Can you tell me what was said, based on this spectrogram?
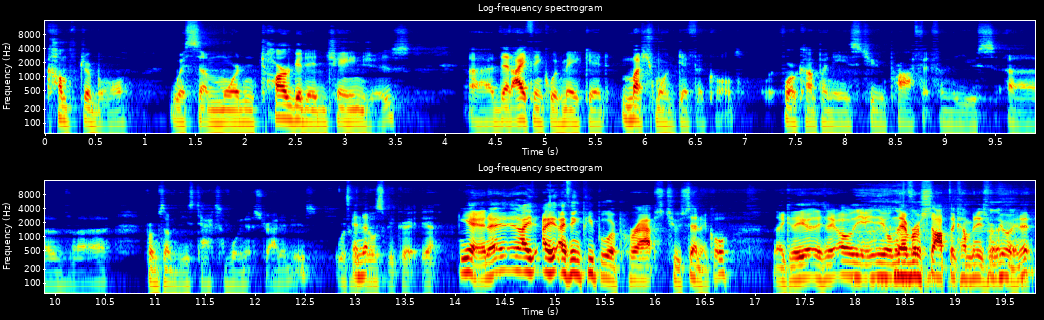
comfortable with some more targeted changes uh, that I think would make it much more difficult for companies to profit from the use of uh, from some of these tax avoidance strategies. Which would also be great, yeah. Yeah, and, I, and I, I, think people are perhaps too cynical Like they, they say, oh, you'll never stop the companies from doing it.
